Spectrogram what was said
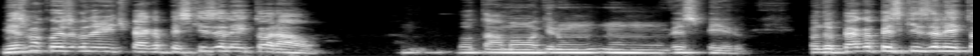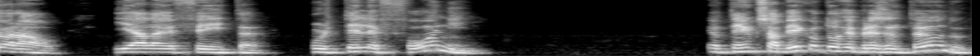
Mesma coisa quando a gente pega pesquisa eleitoral, Vou botar a mão aqui num, num vespeiro. Quando eu pego a pesquisa eleitoral e ela é feita por telefone, eu tenho que saber que eu estou representando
